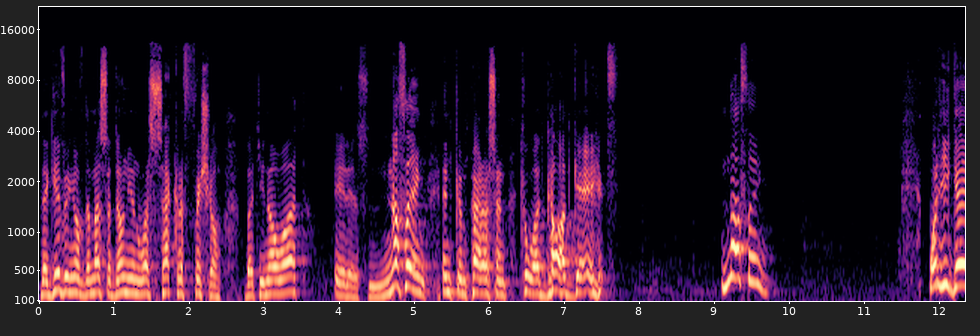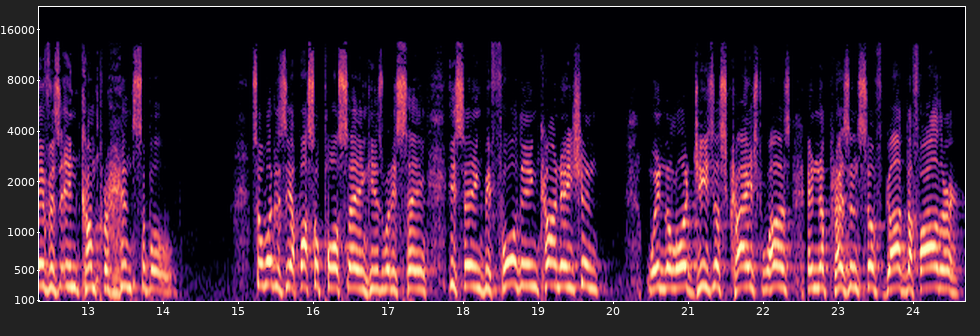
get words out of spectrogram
The giving of the Macedonian was sacrificial. But you know what? It is nothing in comparison to what God gave. Nothing. What he gave is incomprehensible. So, what is the Apostle Paul saying? Here's what he's saying. He's saying, before the incarnation, when the Lord Jesus Christ was in the presence of God the Father,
